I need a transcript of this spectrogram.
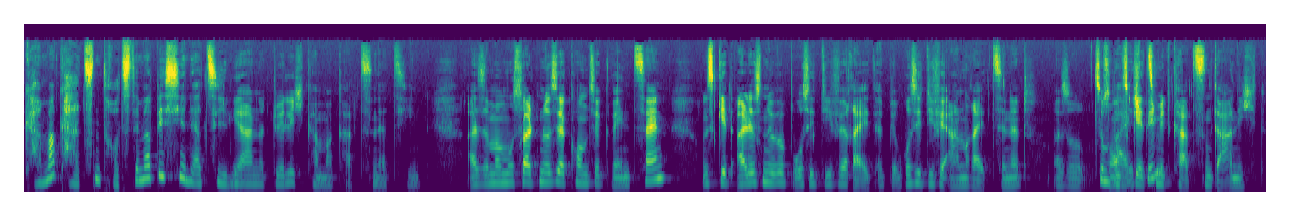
Kann man Katzen trotzdem ein bisschen erziehen? Ja, natürlich kann man Katzen erziehen. Also man muss halt nur sehr konsequent sein und es geht alles nur über positive, Reize, positive Anreize. Nicht? Also zum sonst geht es mit Katzen gar nicht.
